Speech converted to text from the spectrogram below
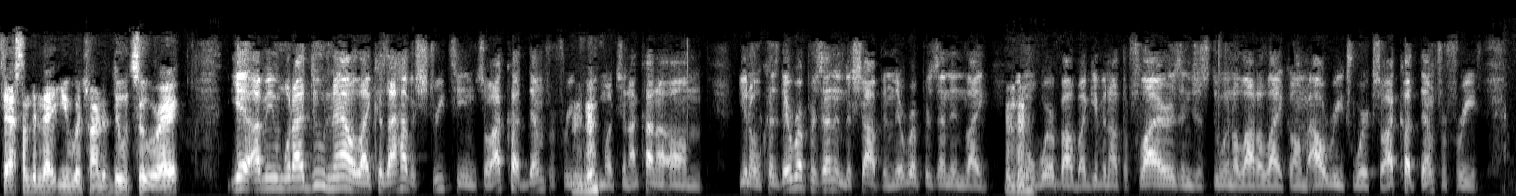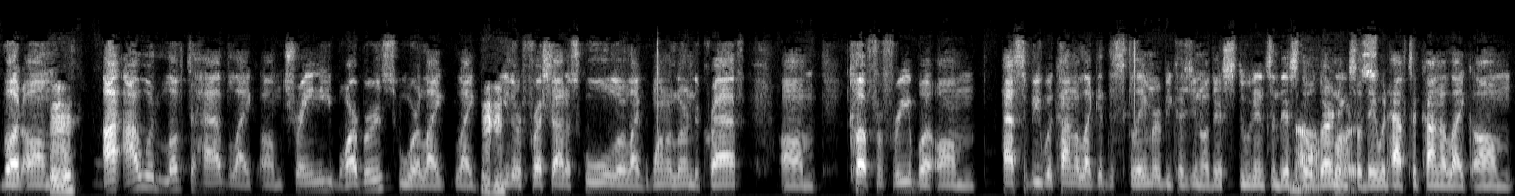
That's something that you were trying to do too, right? Yeah, I mean, what I do now, like, cause I have a street team, so I cut them for free mm-hmm. pretty much, and I kind of, um, you know, because they're representing the shop and they're representing like mm-hmm. you know we're about by giving out the flyers and just doing a lot of like um outreach work. So I cut them for free, but um. Mm-hmm. I, I would love to have like um trainee barbers who are like like mm-hmm. either fresh out of school or like want to learn the craft um cut for free but um has to be with kind of like a disclaimer because you know they're students and they're still no, learning so they would have to kind of like um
